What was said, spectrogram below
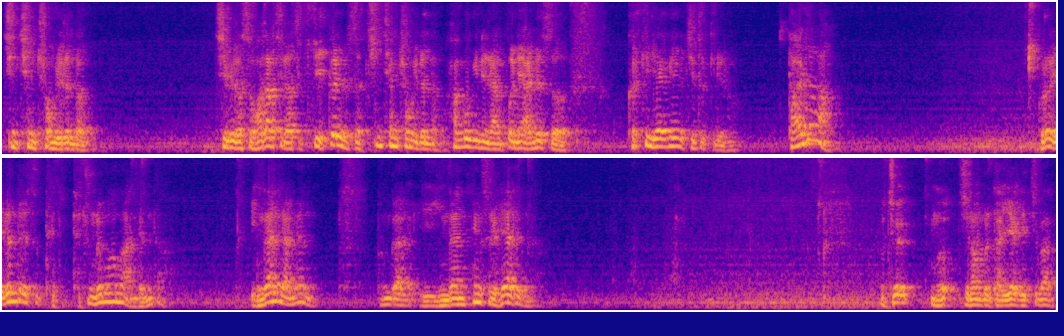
칭칭총 이런다고. 집에 가서 화장실 가서 기꺼리면서 칭칭총 이런다고. 한국인이랑 뻔히 알면서 그렇게 이야기해요, 지들끼리는. 다 알잖아. 그럼 이런 데서 대, 대충 넘어가면 안 됩니다. 인간이라면 뭔가 이 인간 행세를 해야 됩니다. 저, 뭐, 지난번에 다 이야기했지만,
